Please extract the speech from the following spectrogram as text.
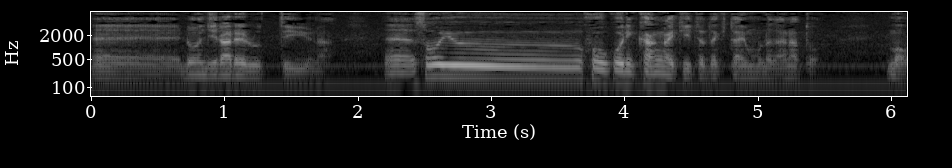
えー論じられるっていうような、えそういう方向に考えていただきたいものだなと。まあ、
